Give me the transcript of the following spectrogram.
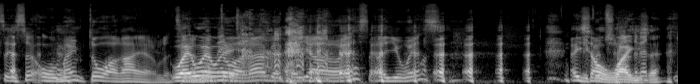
c'est ça, au même taux horaire. sais, Ouais, le ouais, même ouais. taux horaire, mais payé en US, en US. Ah, Ils sont je wise, hein? Je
